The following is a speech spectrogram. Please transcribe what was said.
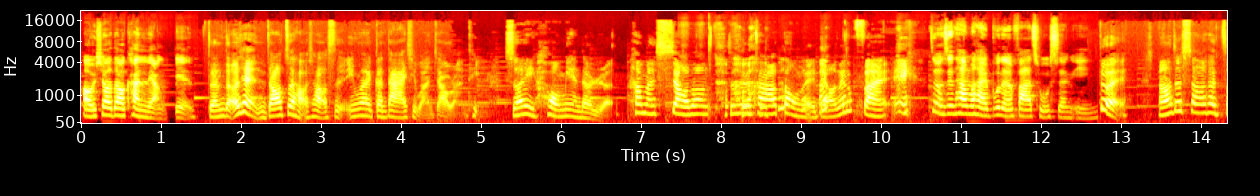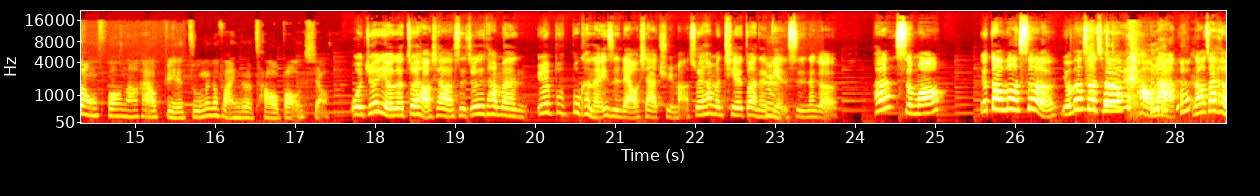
好笑到看两遍，真的。而且你知道最好笑的是，因为跟大家一起玩交友软体，所以后面的人他们笑到 就是快要动没掉那个反应，这种事他们还不能发出声音，对，然后就笑到快中风，然后还要憋住，那个反应真的超爆笑。我觉得有一个最好笑的是，就是他们因为不不可能一直聊下去嘛，所以他们切断的点是那个啊什么？要到垃圾，有垃圾车，好啦，然后再很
